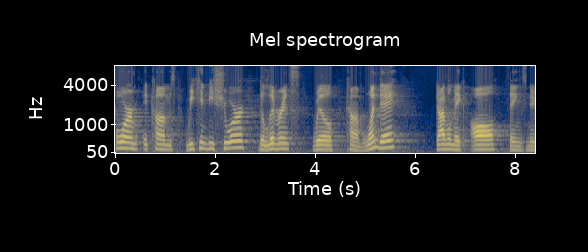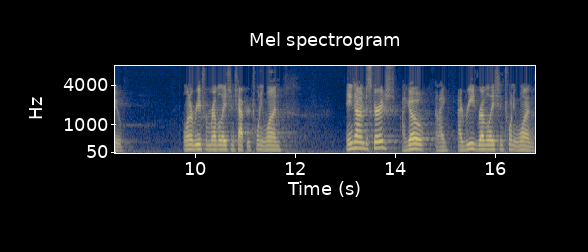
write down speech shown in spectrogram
form it comes, we can be sure deliverance will come. One day, God will make all things new. I want to read from Revelation chapter 21. Anytime I'm discouraged, I go and I, I read Revelation 21.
